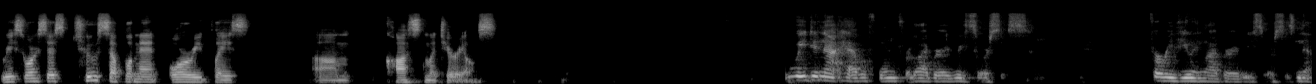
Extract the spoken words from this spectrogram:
resources to supplement or replace um, cost materials? We do not have a form for library resources, for reviewing library resources, no.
